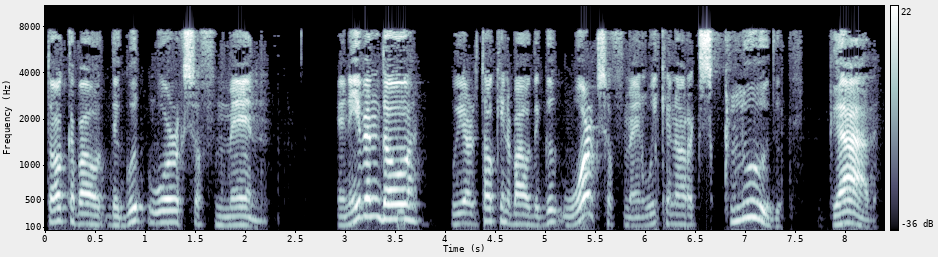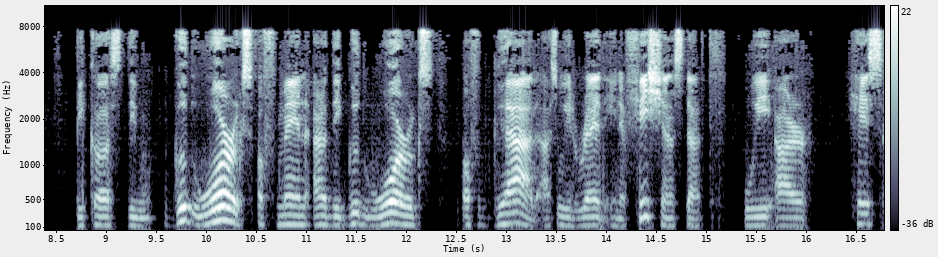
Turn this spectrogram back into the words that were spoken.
talk about the good works of men. And even though we are talking about the good works of men, we cannot exclude God because the good works of men are the good works of God, as we read in Ephesians, that we are His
